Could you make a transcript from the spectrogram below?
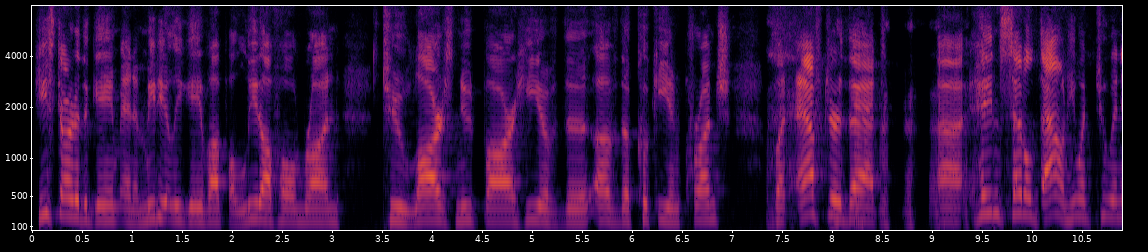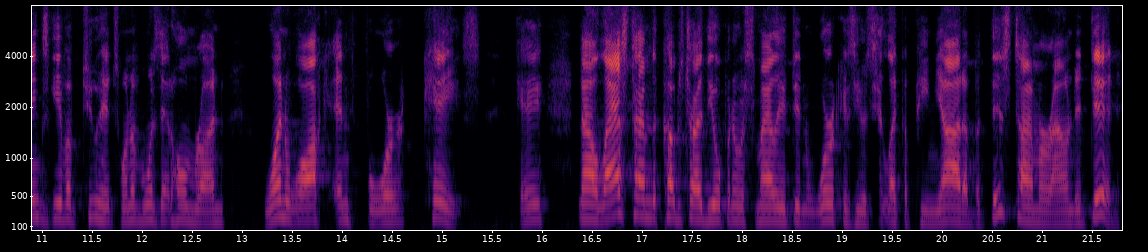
He started the game and immediately gave up a leadoff home run to Lars Nootbaar, he of the of the cookie and crunch. But after that, uh, Hayden settled down. He went two innings, gave up two hits. One of them was that home run, one walk, and four Ks. Okay. Now, last time the Cubs tried the opener with Smyly, it didn't work as he was hit like a pinata, but this time around it did.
